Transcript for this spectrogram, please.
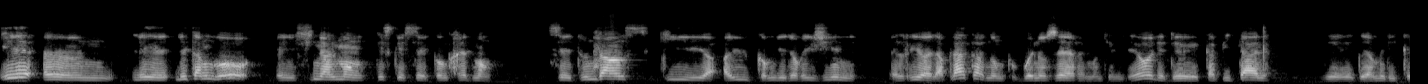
Et euh, les, les tangos, et finalement, qu'est-ce que c'est concrètement? C'est une danse qui a eu comme lieu d'origine el Rio de la Plata, donc Buenos Aires et Montevideo, les deux capitales de, de l'Amérique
